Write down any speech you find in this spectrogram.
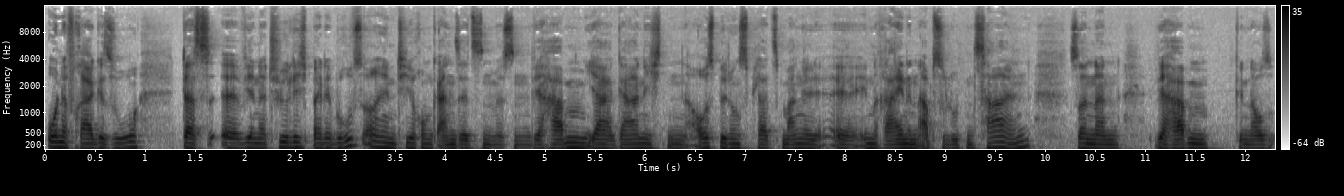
ohne Frage so, dass äh, wir natürlich bei der Berufsorientierung ansetzen müssen. Wir haben ja gar nicht einen Ausbildungsplatzmangel äh, in reinen absoluten Zahlen, sondern wir haben genauso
